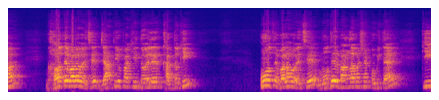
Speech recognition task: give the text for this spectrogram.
হয়? ঘতে বলা হয়েছে, জাতীয় পাখি দোয়েলের খাদ্য কি? ওতে বলা হয়েছে, মোদের বাংলা ভাষা কবিতায় কি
